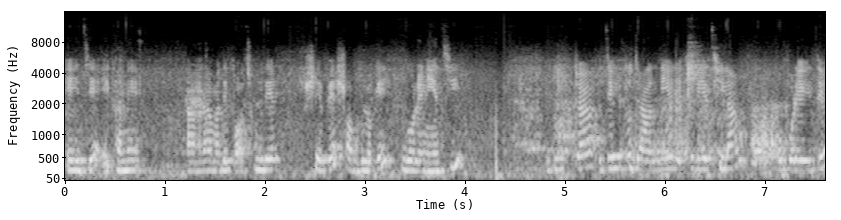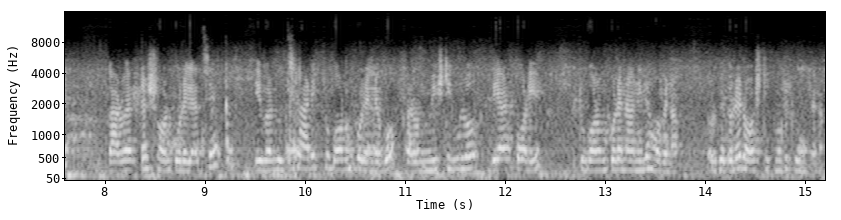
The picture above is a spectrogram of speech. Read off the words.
এই যে এখানে আমরা আমাদের পছন্দের শেপে সবগুলোকেই গড়ে নিয়েছি। দুধটা যেহেতু জাল দিয়ে রেখে দিয়েছিলাম, ওপরে এই যে গাঢ় একটা সর পড়ে গেছে, এবার হচ্ছে আর একটু গরম করে নেব, কারণ মিষ্টিগুলো দেওয়ার পরে একটু গরম করে না নিলে হবে না, ওর ভেতরে রস ঠিক মতো ঢুকবে না।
